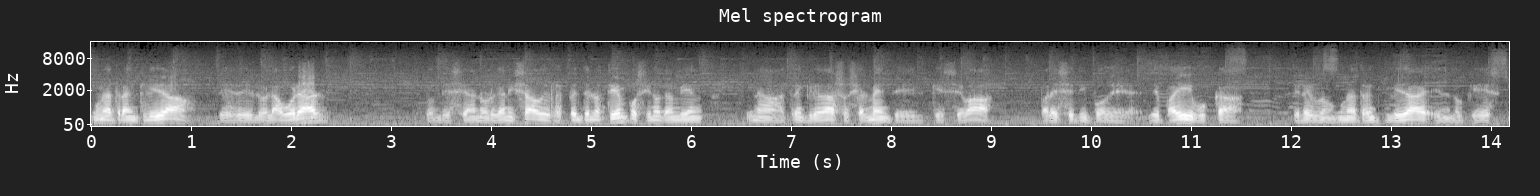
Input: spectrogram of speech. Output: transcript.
una tranquilidad desde lo laboral, donde sean organizados y respeten los tiempos, sino también una tranquilidad socialmente. El que se va para ese tipo de, país busca tener una tranquilidad en lo que es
